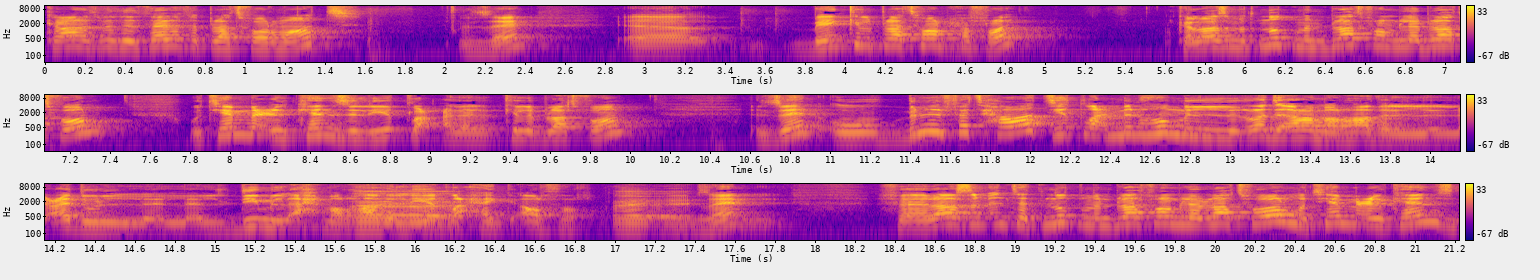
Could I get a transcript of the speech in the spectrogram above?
كانت مثل ثلاث platform ات. زين. آه بين كل platform حفرة. كان لازم تنط من platform ل platform وتجمع الكنز اللي يطلع على كل platform. زين. ومن الفتحات يطلع منهم ال Red Arremer هذا العدو ال- ال- ال demon الأحمر هذا اللي آه. يطلع حق آرثر. إيه إيه. زين. فلازم انت تنط من platform ل platform وتجمع الكنز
